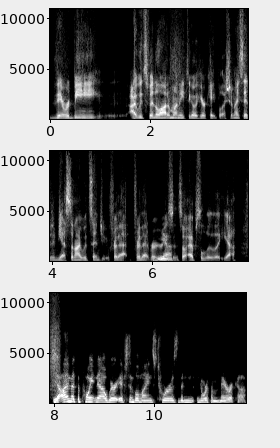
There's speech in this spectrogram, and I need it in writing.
there would be I would spend a lot of money to go hear Kate Bush and I said and yes and I would send you for that for that very Yeah. reason so absolutely yeah Yeah, I'm at the point now where if Simple Minds tours the North America,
